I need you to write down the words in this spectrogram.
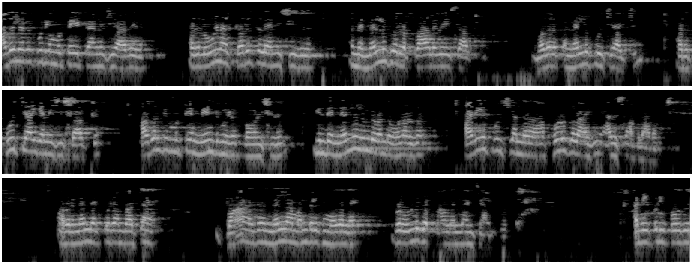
அதில் இருக்கக்கூடிய முட்டையிட்டு அனுச்சு அது அதில் உள்ள கருக்களை என்ன செய்யுது? அந்த நெல்லுக்கு வர்ற பாலவே சாப்பிட்டு. முதல்ல நெல்லு நெல் பூச்சி ஆச்சு அது பூச்சியாகி என்னச்சு சாப்பிட்டு அதனுடைய முட்டையை மீண்டும் எடுப்பவன் இந்த நெல்லிலிருந்து வந்த உணர்வுகள் அரிய பூச்சி அந்த புழுக்களாகி அது சாப்பிட ஆரம்பிச்சு. அவர் நெல் எப்பதான் பார்த்தா பா அது நெல்லாம் வந்திருக்கும் முதல்ல அப்புறம் உள்ளுக பாலெல்லாம் சாப்பிட்டு அது எப்படி போகுது?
